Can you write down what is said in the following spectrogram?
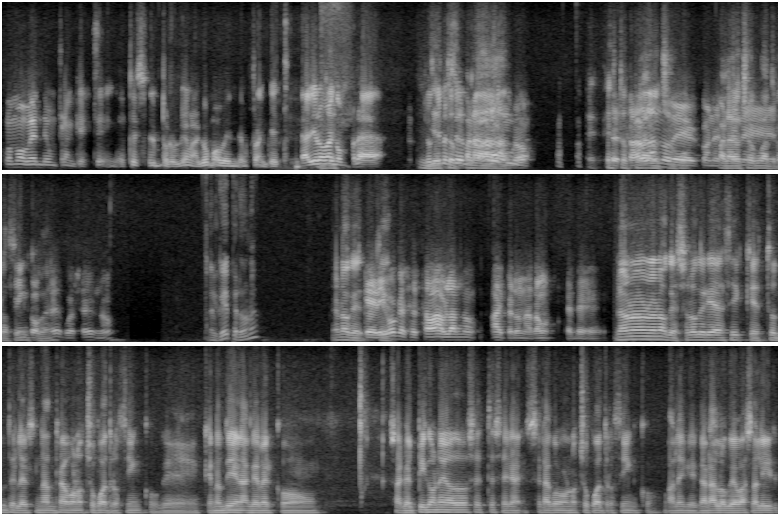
¿Cómo, vende, un Frankenstein? Este es el problema. ¿Cómo vende un Frankenstein? Nadie lo va a comprar. Yo quiero ser para, esto es para, 8, para 845, ¿eh? Puede ser, ¿no? ¿El qué? Perdona que, digo que se estaba hablando. Ay, perdona, Ramón. No, no, no, no, que solo quería decir que esto es del Snapdragon 845, que, que no tiene nada que ver con. O sea, que el Pico Neo 2 este será, será con un 845, ¿vale? Que ahora lo que va a salir,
